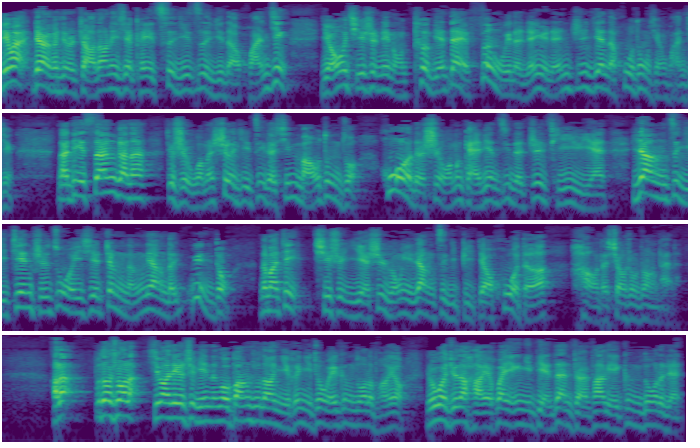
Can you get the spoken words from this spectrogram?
另外，第二个就是找到那些可以刺激自己的环境，尤其是那种特别带氛围的人与人之间的互动型环境。那第三个呢，就是我们设计自己的心锚动作，或者是我们改变自己的肢体语言，让自己坚持做一些正能量的运动。那么这其实也是容易让自己比较获得好的销售状态的。好了，不多说了，希望这个视频能够帮助到你和你周围更多的朋友。如果觉得好，也欢迎你点赞转发给更多的人。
